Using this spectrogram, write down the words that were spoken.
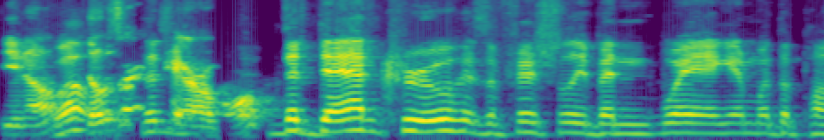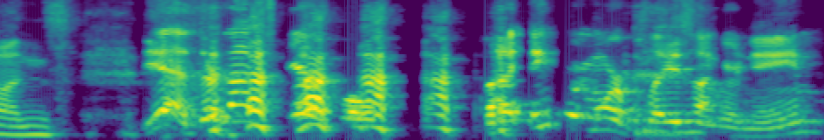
you know well, those aren't the, terrible. The dad crew has officially been weighing in with the puns. Yeah, they're not terrible, but I think they're more plays on your name.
